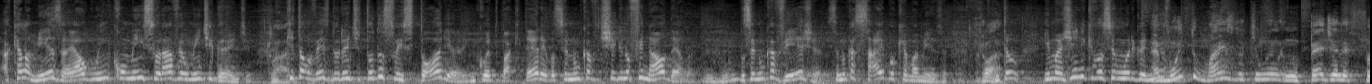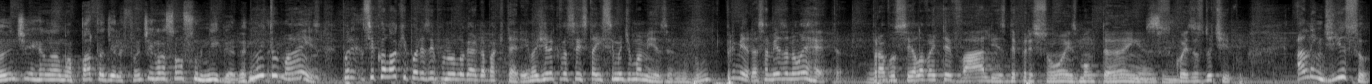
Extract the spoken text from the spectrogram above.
aquela mesa é algo incomensuravelmente grande. Claro. Que talvez durante toda a sua história, enquanto bactéria, você nunca chegue no final dela. Você nunca veja, você nunca saiba o que é uma mesa. Claro. Então, imagine que você é um É organismo. muito mais do que um, um pé de elefante, em rela- uma pata de elefante em relação à formiga, né? Muito mais. Por- se coloque, por exemplo, no lugar da bactéria. Imagina que você está em cima de uma mesa. Uhum. Primeiro, essa mesa não é reta. Para você, ela vai ter vales, depressões, montanhas, coisas do tipo. Além disso,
